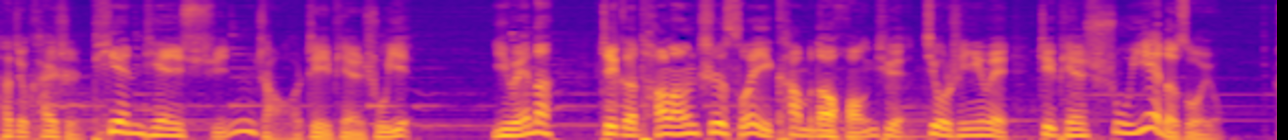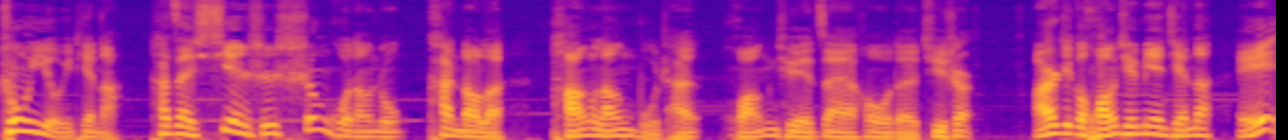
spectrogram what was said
他就开始天天寻找这片树叶。以为呢，这个螳螂之所以看不到黄雀，就是因为这片树叶的作用。终于有一天呢，他在现实生活当中看到了螳螂捕蝉，黄雀在后的趣事儿。而这个黄雀面前呢，哎，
